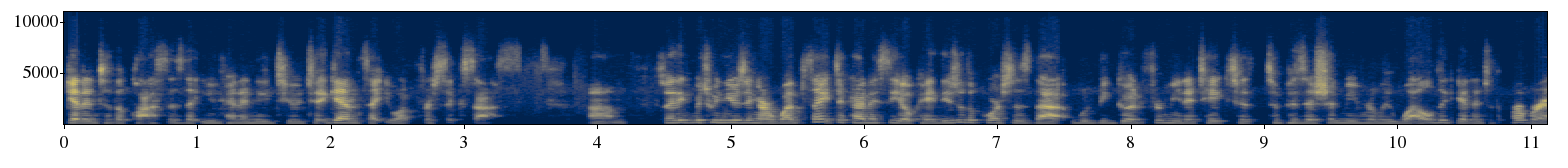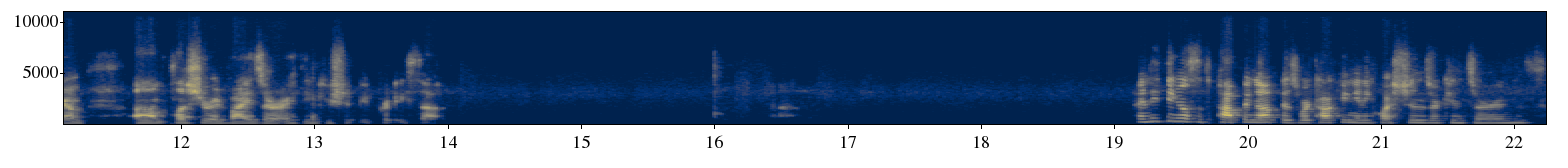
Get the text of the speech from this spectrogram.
get into the classes that you kind of need to, to again, set you up for success. Um, so I think between using our website to kind of see, okay, these are the courses that would be good for me to take to, to position me really well to get into the program, um, plus your advisor, I think you should be pretty set. Anything else that's popping up as we're talking? Any questions or concerns?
